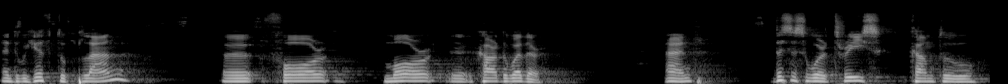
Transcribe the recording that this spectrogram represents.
and we have to plan uh, for more uh, hard weather. And this is where trees come to,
